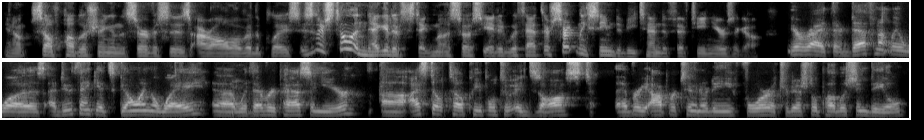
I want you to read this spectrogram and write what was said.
You know, self-publishing and the services are all over the place. Is there still a negative stigma associated with that? There certainly seemed to be 10 to 15 years ago. You're right. There definitely was. I do think it's going away uh, with mm-hmm. every passing year. Uh, I still tell people to exhaust every opportunity for a traditional publishing deal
